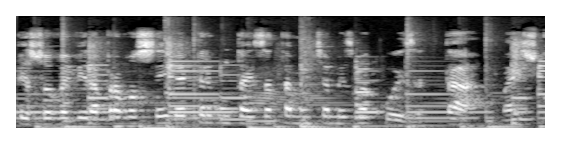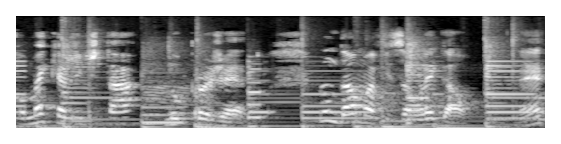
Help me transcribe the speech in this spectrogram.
pessoa vai virar para você e vai perguntar exatamente a mesma coisa. Tá, mas como é que a gente está no projeto? Não dá uma visão legal, né?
